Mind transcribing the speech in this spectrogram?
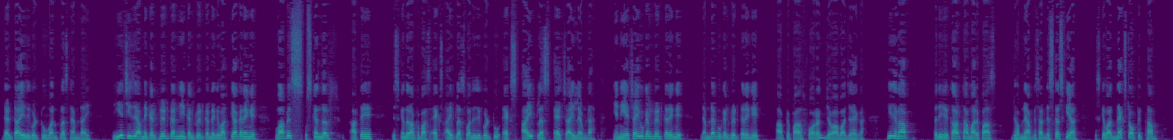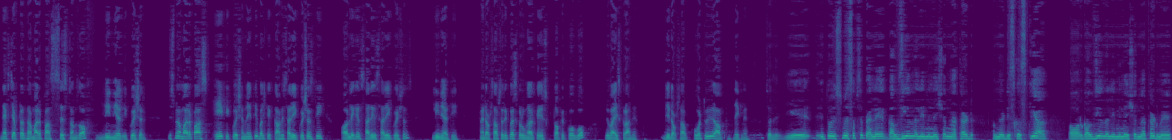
delta I is equal to one plus lambda I تو یہ چیزیں آپ نے calculate کرنی ہے کیلکولیٹ کرنے کے بعد کیا کریں گے واپس اس کے اندر آتے ہیں جس کے اندر آپ کے پاس x i plus one is equal to x i plus h i lambda یعنی ایچ آئی کو کیلکولیٹ کریں گے لیمڈا کو کیلکولیٹ کریں گے آپ کے پاس فوراً جواب آ جائے گا یہ جناب طریقہ کار تھا ہمارے پاس جو ہم نے آپ کے ساتھ ڈسکس کیا اس کے بعد نیکسٹ ٹاپک تھا نیکسٹ چیپٹر تھا ہمارے پاس سسٹم آف لینئر اکویشن جس میں ہمارے پاس ایک اکویشن نہیں تھی بلکہ کافی ساری اکویشن تھی اور لیکن ساری ساری اکویشن تھی میں ڈاکٹر صاحب صاحب سے ریکویسٹ کروں گا کہ اس ٹاپک کو وہ ریوائز کرا دیں جی ڈاکٹر اوور ٹو یو آپ دیکھ لیں چلے یہ تو اس میں سب سے پہلے گاؤزین ایلیمینیشن میتھڈ ہم نے ڈسکس کیا اور گاؤزین ایلیمینیشن میتھڈ میں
